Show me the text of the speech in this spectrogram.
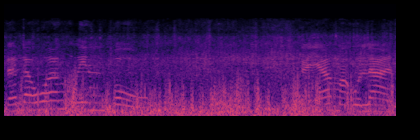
Dalawang rainbow. Kaya maulan.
